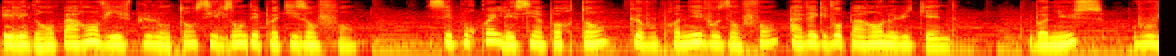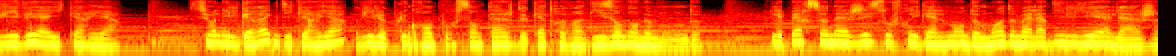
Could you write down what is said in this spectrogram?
et les grands-parents vivent plus longtemps s'ils ont des petits-enfants. C'est pourquoi il est si important que vous preniez vos enfants avec vos parents le week-end. Bonus, vous vivez à Icaria. Sur l'île grecque d'Icaria vit le plus grand pourcentage de 90 ans dans le monde. Les personnes âgées souffrent également de moins de maladies liées à l'âge.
